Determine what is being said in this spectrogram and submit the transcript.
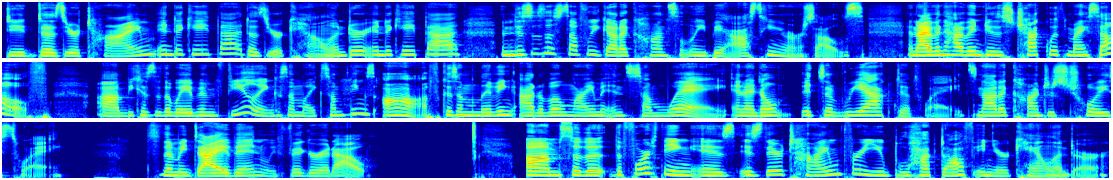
Do, does your time indicate that? Does your calendar indicate that? And this is the stuff we got to constantly be asking ourselves. And I've been having to do this check with myself um, because of the way I've been feeling. Because I'm like, something's off because I'm living out of alignment in some way. And I don't, it's a reactive way, it's not a conscious choice way. So then we dive in, we figure it out. Um, so the, the fourth thing is, is there time for you blocked off in your calendar?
